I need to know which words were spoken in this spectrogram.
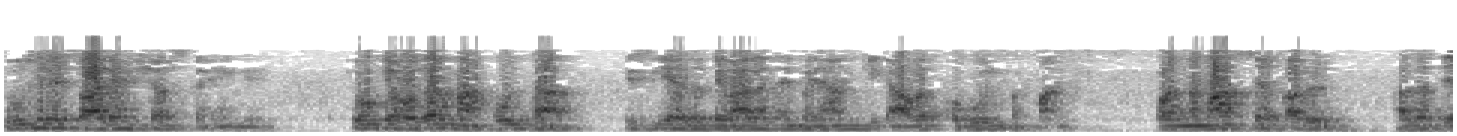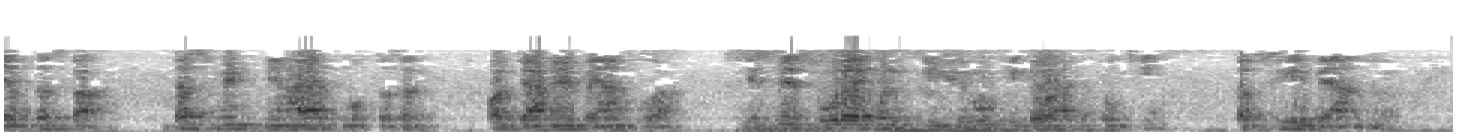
دوسرے صالح شخص کہیں گے، کیونکہ عذر معقول تھا، اس لیے حضرت والا نے بیان کی دعوت قبول فرمائی۔ اور نماز سے قبل حضرت اقدس کا دس منٹ نہایت مختصر اور جامع بیان ہوا، جس میں سورہ ملک کی شروع کی دو آیتوں کی تفسیر بیان فرمائی۔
